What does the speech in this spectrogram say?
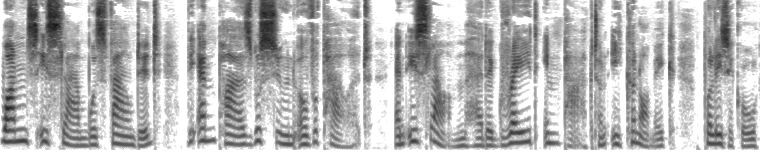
Once Islam was founded, the empires were soon overpowered, and Islam had a great impact on economic, political,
